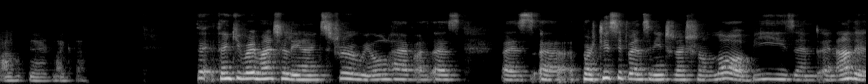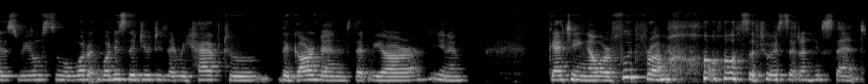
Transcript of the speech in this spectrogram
out there like that. Thank you very much alina. It's true we all have as as uh, participants in international law, bees and, and others, we also, what, what is the duty that we have to the gardens that we are, you know, getting our food from also to a certain extent.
